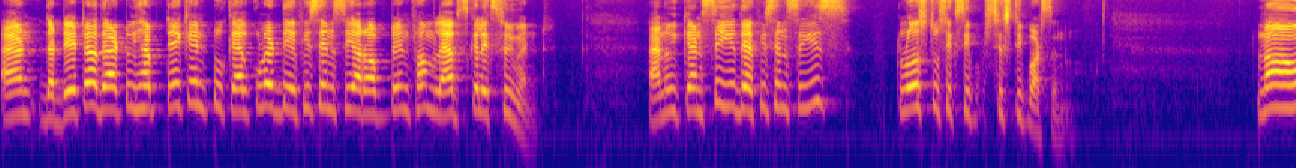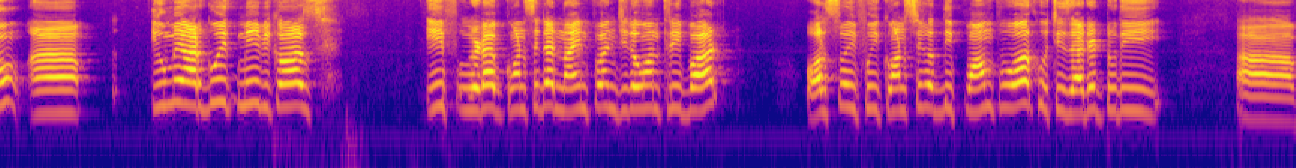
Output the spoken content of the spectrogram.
and the data that we have taken to calculate the efficiency are obtained from lab scale experiment and we can see the efficiency is close to 60, 60 percent. Now, uh, you may argue with me because if we would have considered 9.013 bar also if we consider the pump work which is added to the uh,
